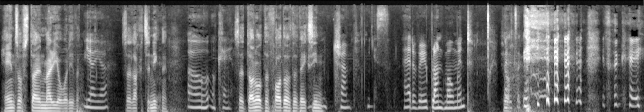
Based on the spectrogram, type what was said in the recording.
Hands of Stone Murray or whatever. Yeah, yeah. So like it's a nickname. Oh, okay. So Donald, the father of the vaccine. Trump. Yes. I had a very blunt moment. Yeah. But it's okay. okay.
